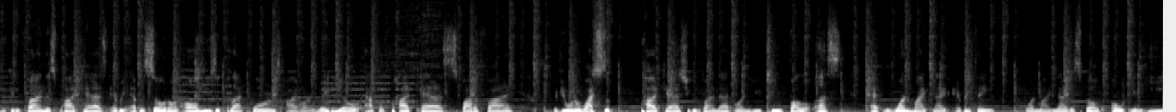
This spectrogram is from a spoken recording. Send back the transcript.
you can find this podcast every episode on all music platforms iHeartRadio, Apple Podcasts, Spotify. If you want to watch the podcast, you can find that on YouTube. Follow us at One Mic Night Everything. One Mic Night is spelled O N E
